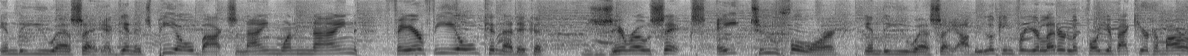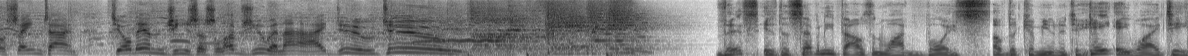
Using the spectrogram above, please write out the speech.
in the USA. Again, it's P.O. Box 919, Fairfield, Connecticut 06824 in the USA. I'll be looking for your letter. Look for you back here tomorrow, same time. Till then, Jesus loves you, and I do too. This is the 70,000 watt voice of the community. KAYT.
